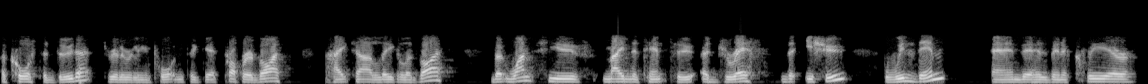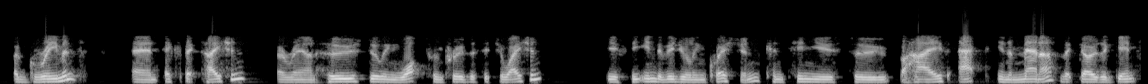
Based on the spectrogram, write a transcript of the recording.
Of course, to do that, it's really, really important to get proper advice, HR legal advice. But once you've made an attempt to address the issue with them and there has been a clear agreement and expectation around who's doing what to improve the situation, if the individual in question continues to behave, act in a manner that goes against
